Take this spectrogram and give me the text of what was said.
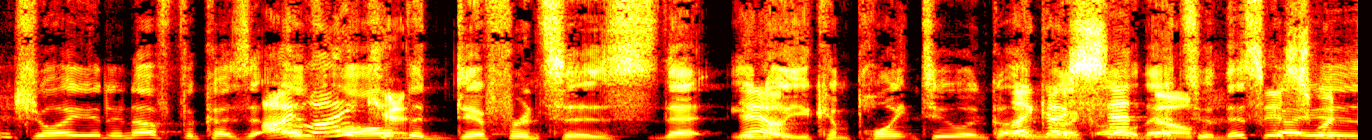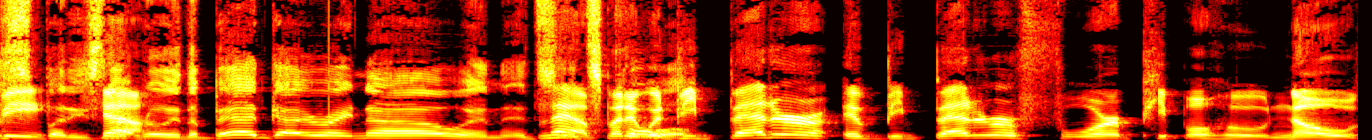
enjoy it enough because I of like all it. the differences that you Yeah. know you can point to and call Like and I like, said, oh, that's though, who this, this guy would is, be- but he's yeah. not really the bad guy right now. And it's yeah, it's but it would be better. It would be better for people who know,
